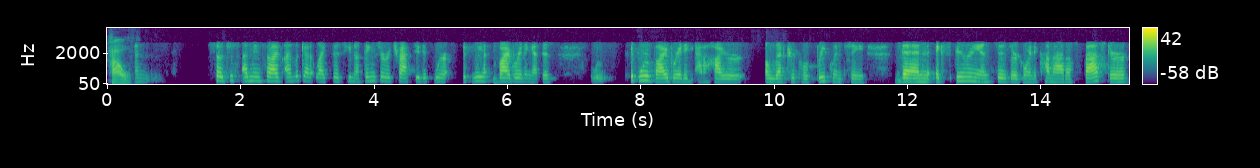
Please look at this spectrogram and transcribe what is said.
How? And so just i mean so I, I look at it like this you know things are attracted if we're if we vibrating at this if we're vibrating at a higher electrical frequency then experiences are going to come at us faster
